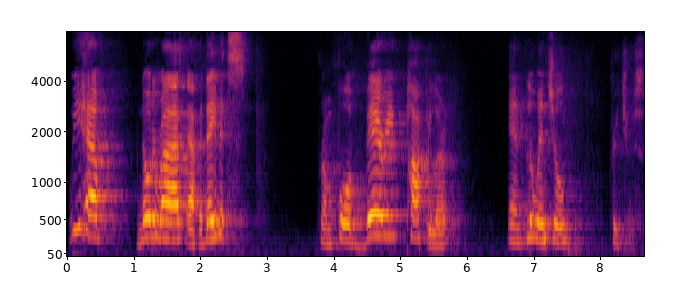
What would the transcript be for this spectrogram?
We have notarized affidavits from four very popular, and influential preachers.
